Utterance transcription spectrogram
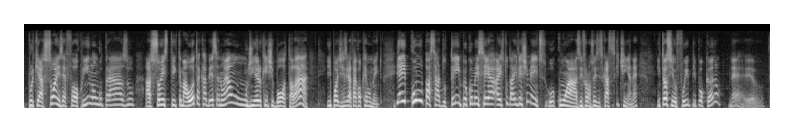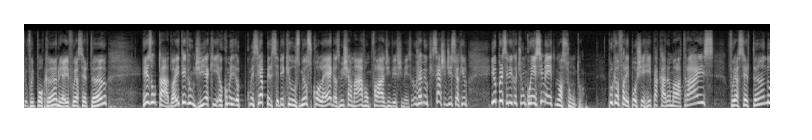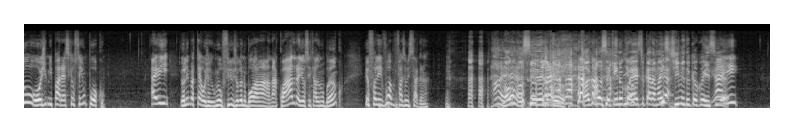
Porque ações é foco em longo prazo, ações tem que ter uma outra cabeça, não é um dinheiro que a gente bota lá e pode resgatar a qualquer momento. E aí, com o passar do tempo, eu comecei a, a estudar investimentos, com as informações escassas que tinha, né? Então, assim, eu fui pipocando, né? Eu fui, fui pipocando e aí fui acertando. Resultado, aí teve um dia que eu, come- eu comecei a perceber que os meus colegas me chamavam para falar de investimentos. Eu, Jamil, o que você acha disso e aquilo? E eu percebi que eu tinha um conhecimento no assunto. Porque eu falei, poxa, errei pra caramba lá atrás, fui acertando, hoje me parece que eu sei um pouco. Aí eu lembro até hoje, o meu filho jogando bola na, na quadra e eu sentado no banco. Eu falei, vou fazer um Instagram. Ah, Logo é? você, né, Jamil? Logo você. Quem não E eu- conhece, o cara mais tímido que eu conhecia. Aí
